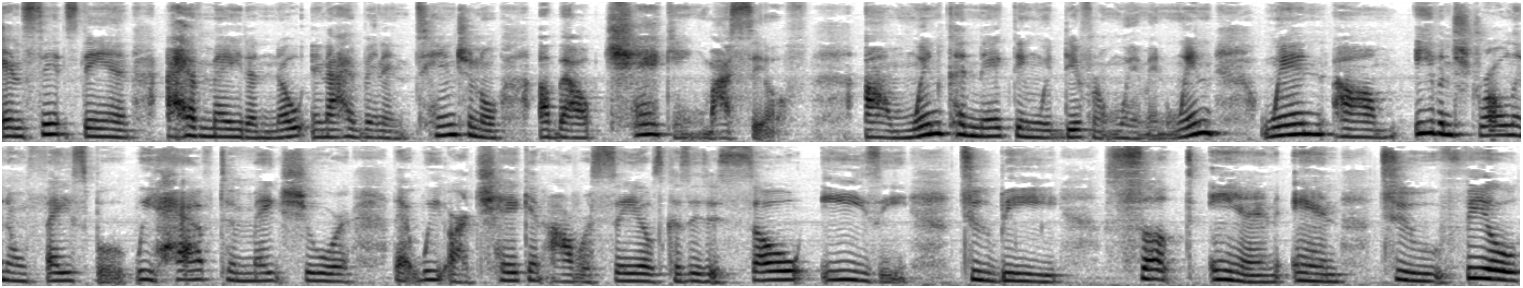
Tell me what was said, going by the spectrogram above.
and since then, I have made a note and I have been intentional about checking myself um, when connecting with different women, when when um, even strolling on Facebook, we have to make sure that we are checking ourselves because it is so easy to be sucked in and to feel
